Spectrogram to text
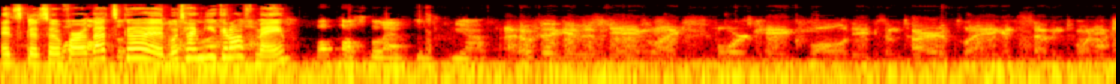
It's good so What far. That's good. What time do you get off, uh, May? What possible evidence do we have? I hope they give this game like 4K quality because I'm tired of playing at 720p.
